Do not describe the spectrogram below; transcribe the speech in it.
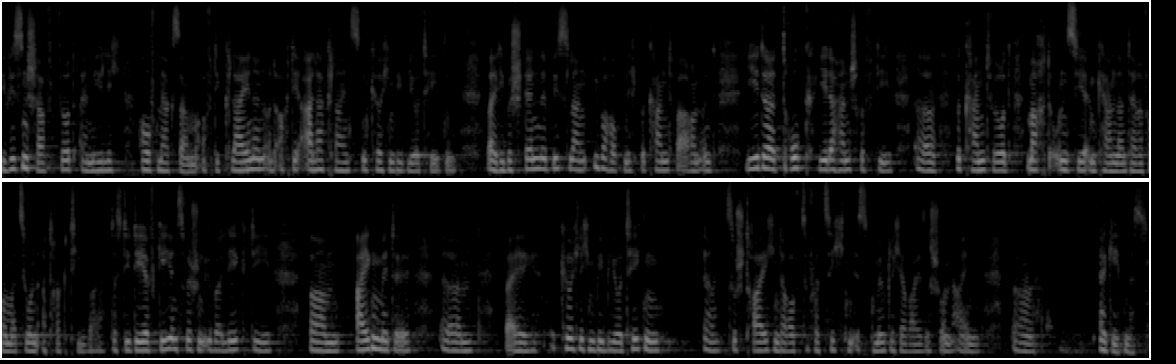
Die Wissenschaft wird allmählich aufmerksam auf die kleinen und auch die allerkleinsten Kirchenbibliotheken, weil die Bestände bislang überhaupt nicht bekannt waren. Und jeder Druck, jede Handschrift, die äh, bekannt wird, macht uns hier im Kernland der Reformation attraktiver. Dass die DFG inzwischen überlegt, die ähm, Eigenmittel ähm, bei kirchlichen Bibliotheken äh, zu streichen, darauf zu verzichten, ist möglicherweise schon ein äh, Ergebnis.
